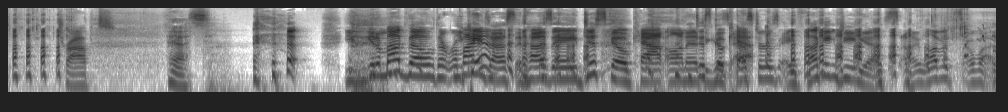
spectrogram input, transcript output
trapped yes. you can get a mug though that reminds us it has a disco cat on it Disco because cat. Esther's a fucking genius and I love it so much.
